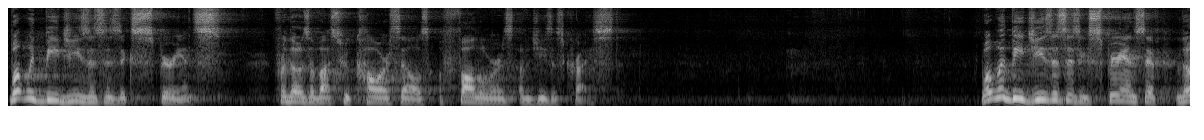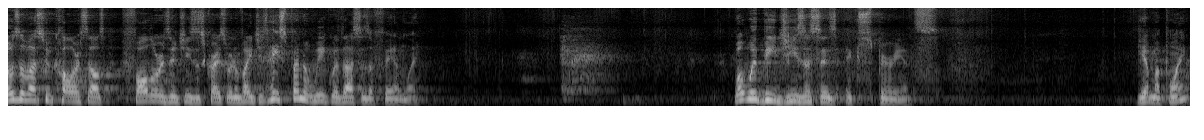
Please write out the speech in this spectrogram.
what would be Jesus' experience for those of us who call ourselves followers of Jesus Christ? What would be Jesus' experience if those of us who call ourselves followers of Jesus Christ would invite Jesus, hey, spend a week with us as a family? What would be Jesus' experience? You get my point?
